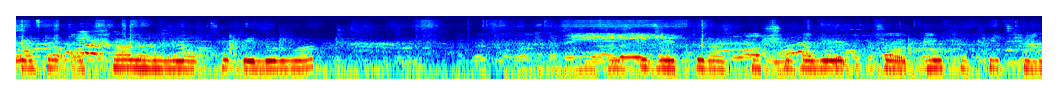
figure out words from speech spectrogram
করছে অসাধারণ লাগছে বেলুর মঠ। যেহেতু যেহেতু রাজপ্রাসাদের জন্মতিথি ছিল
